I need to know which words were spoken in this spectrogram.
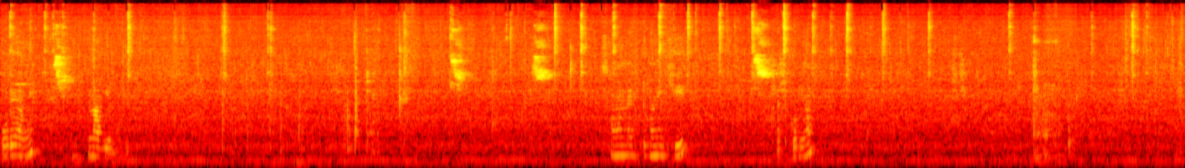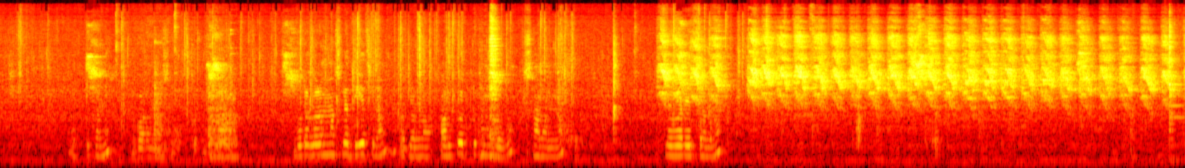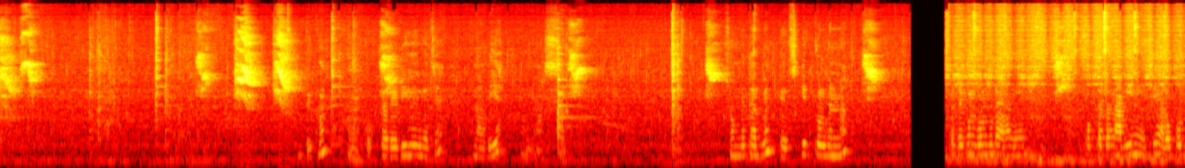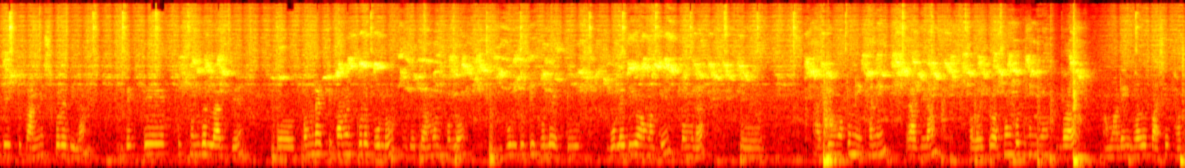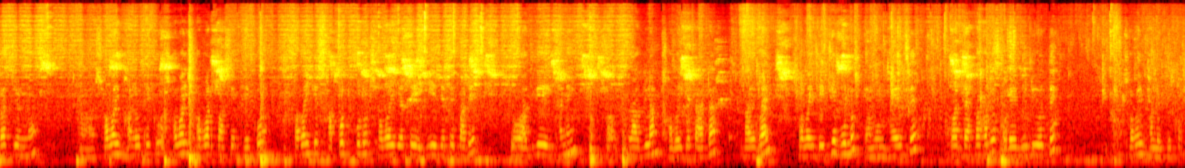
করে আমি নামিয়ে নেব। সামান্য একটুখানি ঘি অ্যাড করলাম। একটুখানি গরম মশলা অ্যাড করলাম। গোটা গরম মশলা দিয়েছিলাম, ওই জন্য অল্প একটুখানি দেবো, সামান্য। ফ্লেভারের জন্য। রেডি হয়ে গেছে না দিয়ে আমি আসছি। সঙ্গে থাকবেন, কেউ স্কিপ করবেন না। তো দেখুন বন্ধুরা, আমি কোপ্তাটা নামিয়ে নিয়েছি, আর ওপর দিয়ে একটু গার্নিশ করে দিলাম। দেখতে খুব সুন্দর লাগছে। তো তোমরা একটু কমেন্ট করে বলো যে কেমন হলো। ভুল দুটি হলে একটু বলে দিও আমাকে, তোমরা। তো আজকের মতন এখানেই রাখলাম। সবাইকে অসংখ্য ধন্যবাদ। আমার এইভাবে পাশে থাকার জন্য সবাই ভালো থেকো, সবাই সবার পাশে থেকো, সবাইকে সাপোর্ট করো, সবাই যাতে এগিয়ে যেতে পারে। তো আজকে এখানেই সব রাখলাম। সবাইকে টাটা, বাই বাই। সবাই দেখে বলো কেমন হয়েছে। আবার দেখা হবে পরের ভিডিওতে। সবাই ভালো থেকো।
